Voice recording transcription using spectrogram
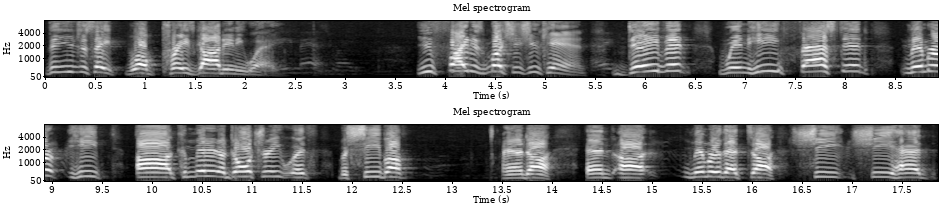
then you just say, well, praise God anyway. You fight as much as you can. David, when he fasted, remember, he uh, committed adultery with Bathsheba. And, uh, and uh, remember that uh, she she had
